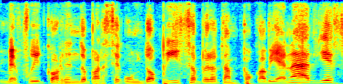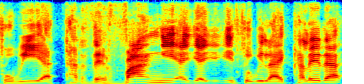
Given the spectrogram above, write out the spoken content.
me fui corriendo para el segundo piso, pero tampoco había nadie. Subí hasta el desván y, y- y subí la escalera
